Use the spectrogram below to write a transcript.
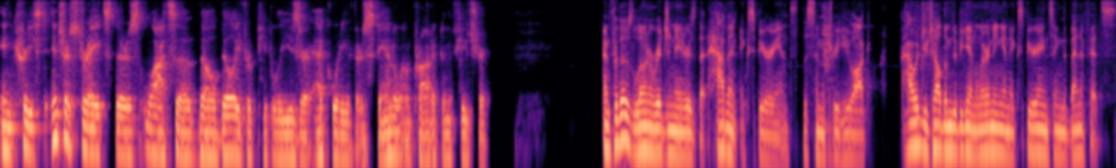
increased interest rates there's lots of availability for people to use their equity with their standalone product in the future and for those loan originators that haven't experienced the Symmetry HELOC, how would you tell them to begin learning and experiencing the benefits?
